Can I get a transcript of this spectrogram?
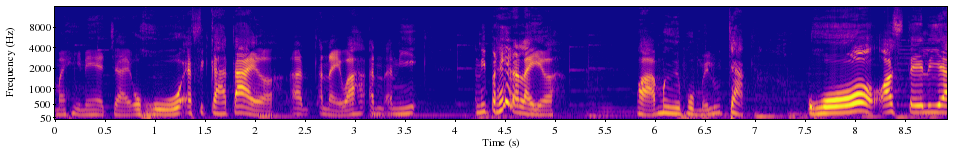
ไม่แน่ใจโอ้โหแอฟริกาใต้เหรออันอันไหนวะอันอันนี้ อันนี้ประเทศอะไรเหรอขวามือผมไม่รู้จัก โอ้โหออสเตรเลีย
